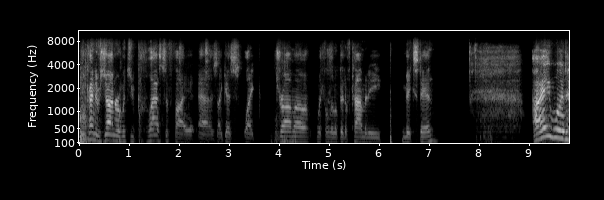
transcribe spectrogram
what kind of genre would you classify it as i guess like drama with a little bit of comedy mixed in I would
